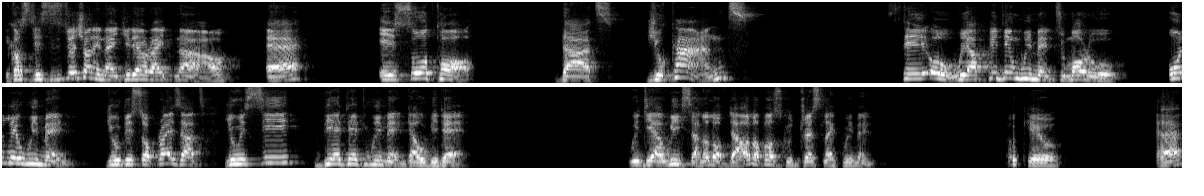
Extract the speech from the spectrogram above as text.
Because the situation in Nigeria right now eh, is so tough that you can't say, oh, we are feeding women tomorrow, only women. You'll be surprised that you will see bearded women that will be there with their wigs and all of that. All of us could dress like women. Okay. Eh?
